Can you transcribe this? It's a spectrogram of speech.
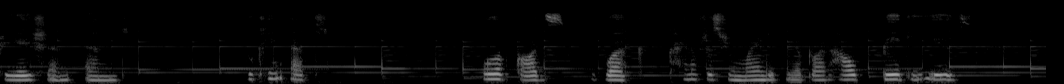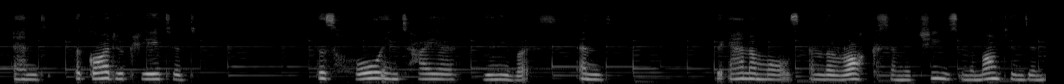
creation and looking at all of God's work kind of just reminded me about how big He is. And the God who created this whole entire universe and the animals and the rocks and the trees and the mountains and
